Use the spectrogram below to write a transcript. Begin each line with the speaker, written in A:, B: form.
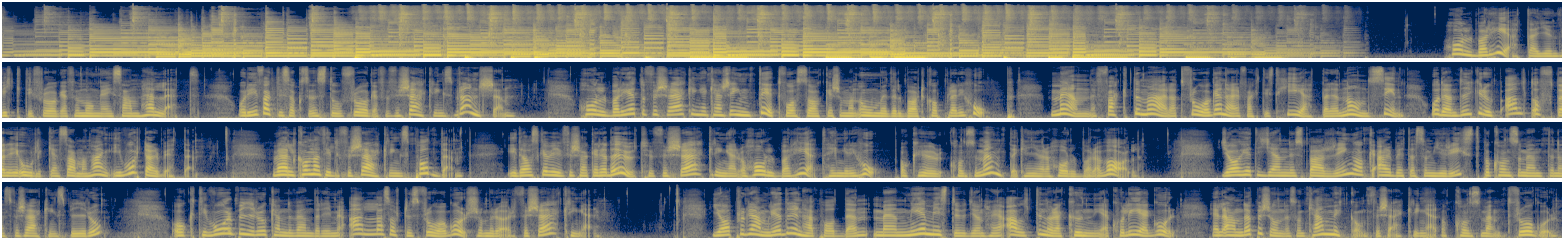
A: Hållbarhet är ju en viktig fråga för många i samhället. Och det är faktiskt också en stor fråga för försäkringsbranschen. Hållbarhet och försäkringar kanske inte är två saker som man omedelbart kopplar ihop. Men faktum är att frågan är faktiskt hetare än någonsin och den dyker upp allt oftare i olika sammanhang i vårt arbete. Välkomna till Försäkringspodden. Idag ska vi försöka reda ut hur försäkringar och hållbarhet hänger ihop och hur konsumenter kan göra hållbara val. Jag heter Jenny Sparring och arbetar som jurist på Konsumenternas försäkringsbyrå. Och till vår byrå kan du vända dig med alla sorters frågor som rör försäkringar. Jag programleder den här podden, men med mig i studion har jag alltid några kunniga kollegor eller andra personer som kan mycket om försäkringar och konsumentfrågor.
